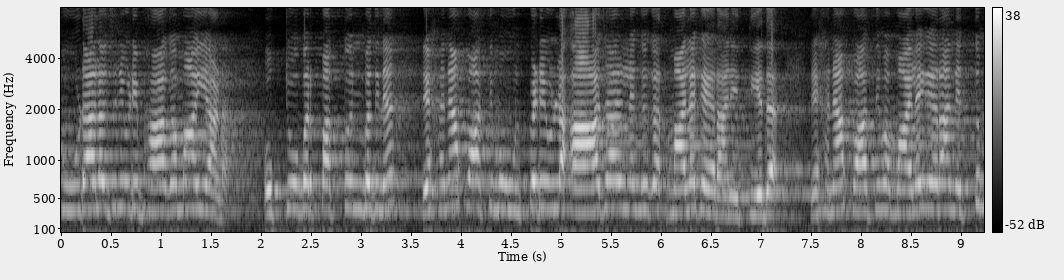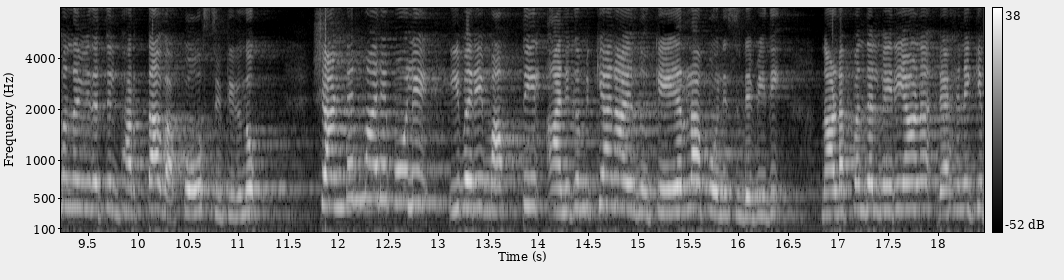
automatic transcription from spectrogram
ഗൂഢാലോചനയുടെ ഭാഗമായാണ് ഒക്ടോബർ പത്തൊൻപതിന് രഹന ഫാത്തിമ ഉൾപ്പെടെയുള്ള ആചാര ലംഘകർ മല കയറാൻ എത്തിയത് രഹന ഫാത്തിമ മല കയറാൻ എത്തുമെന്ന വിധത്തിൽ ഭർത്താവ് പോസ്റ്റ് ഇട്ടിരുന്നു. ഷണ്ടന്മാരെ പോലെ ഇവരെ മഫ്തിയിൽ അനുഗമിക്കാനായിരുന്നു കേരള പോലീസിന്റെ വിധി. നടപ്പന്തൽ വരെയാണ് രഹനയ്ക്ക്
